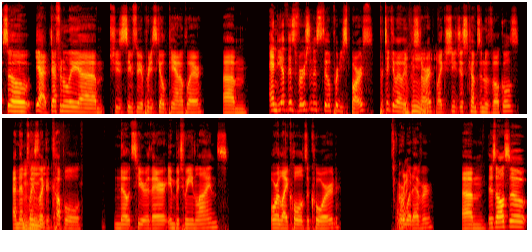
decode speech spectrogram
So yeah, definitely. Um, she seems to be a pretty skilled piano player. Um, and yet this version is still pretty sparse, particularly at the start. Like she just comes in with vocals and then plays like a Mhm. couple notes here or there in between lines, or like holds a chord or Right. whatever. Um, there's also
